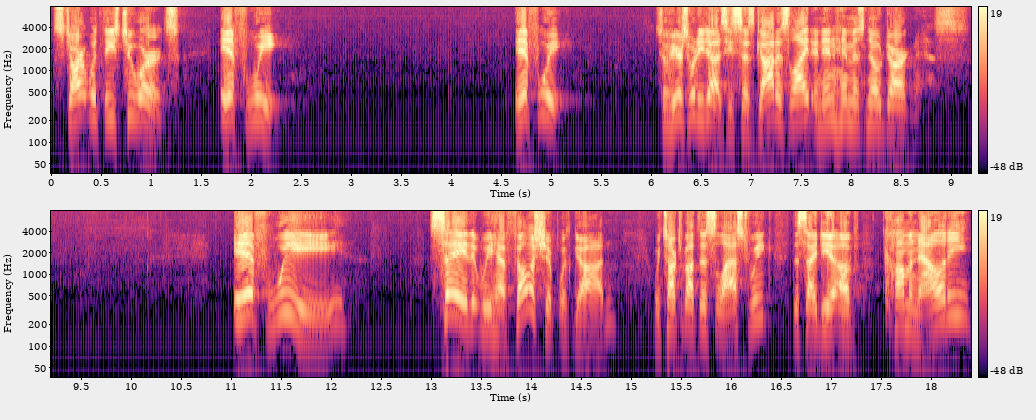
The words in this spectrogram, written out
start with these two words if we. If we. So here's what he does He says, God is light, and in him is no darkness. If we say that we have fellowship with God, we talked about this last week this idea of commonality,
